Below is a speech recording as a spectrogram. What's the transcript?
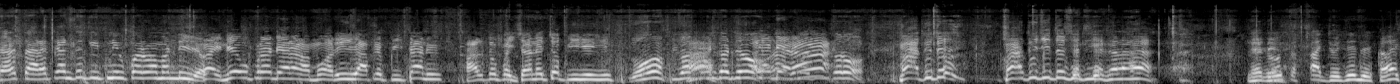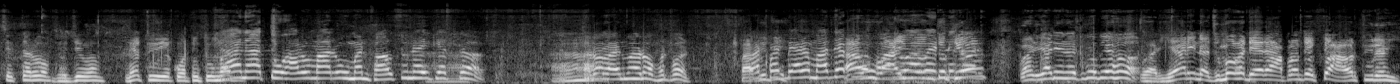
તારે ત્યાં તો કીટની ઉપરવા માંડી છે. કઈ ને ઉપરા ડેરા મોરી આપણે પીતા ને હાલ તો પૈસા ને ચો પી છીએ. જો પીવા બંધ કરજો. ડેરા. કરો. માથું તો માથુજી તો છે ગલા. લે આ જોજે દેખાય છે તરો. જોજે આમ લે તું એક ઓટું તું ના માર. ના તું હારું મારું. મને ફાવતું નહીં કે હેડો લાઈનમાં હેડો ફટફટ. બાપુજી, બેરા માર આવું વાયુ એમ તો કયો? વડિયાની નજમો ડેરા. આપણો તો એક તો આવડતું રહી.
